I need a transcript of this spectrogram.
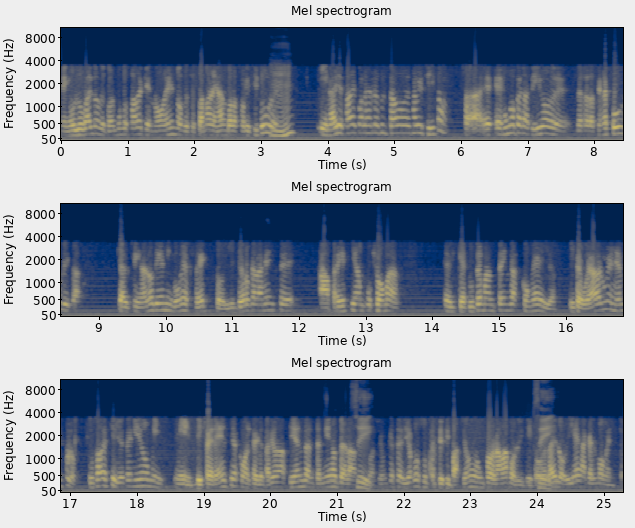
en un lugar donde todo el mundo sabe que no es donde se está manejando las solicitudes y nadie sabe cuál es el resultado de esa visita. O sea, es, un operativo de, de, relaciones públicas que al final no tiene ningún efecto y yo creo que la gente aprecia mucho más el que tú te mantengas con ellos. Y te voy a dar un ejemplo. Tú sabes que yo he tenido mis, diferencias con el secretario de Hacienda en términos de la situación que se dio con su participación en un programa político, ¿verdad? Y lo dije en aquel momento.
